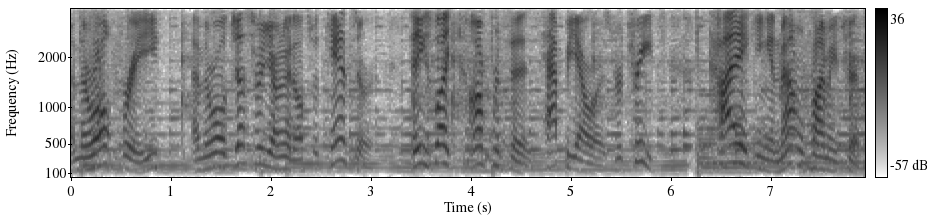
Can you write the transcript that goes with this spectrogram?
And they're all free, and they're all just for young adults with cancer. Things like conferences, happy hours, retreats, kayaking and mountain climbing trips,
